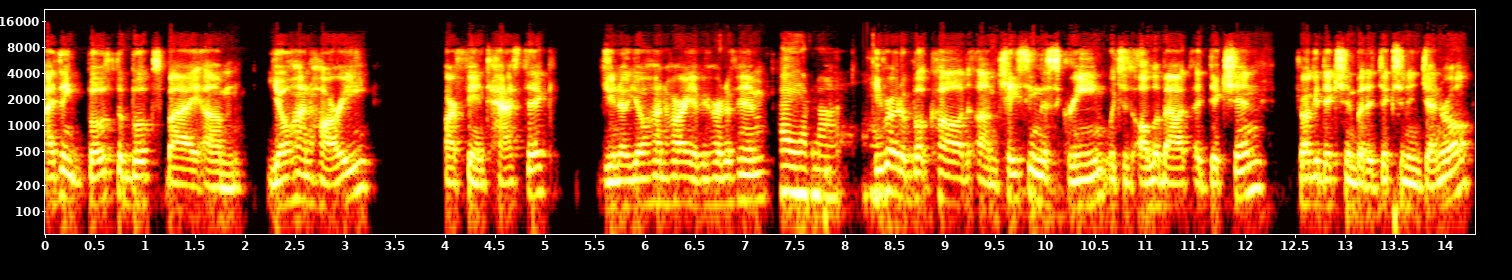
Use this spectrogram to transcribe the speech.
I think both the books by um, Johann Hari are fantastic. Do you know Johann Hari? Have you heard of him? I have not. He wrote a book called um, Chasing the Scream, which is all about addiction, drug addiction, but addiction in general.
